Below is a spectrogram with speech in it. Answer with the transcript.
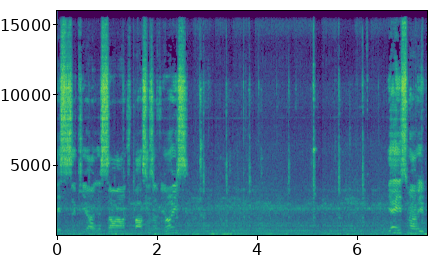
Esses aqui, olha, são onde passam os aviões. E é isso, meu amigo.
